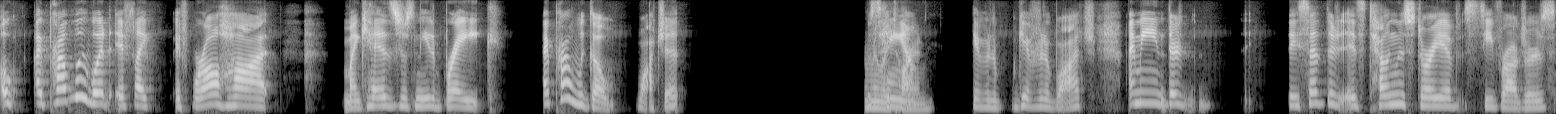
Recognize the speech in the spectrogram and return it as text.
oh, I probably would if like if we're all hot, my kids just need a break. I probably go watch it, I'm really hang out. Give it a, give it a watch. I mean, they're they said that it's telling the story of Steve Rogers,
